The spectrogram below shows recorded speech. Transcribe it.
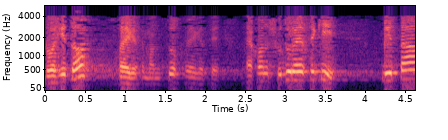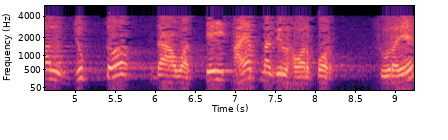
রহিত হয়ে গেছে, মনসুখ হয়ে গেছে। এখন শুধু রয়েছে কি? কিতাল যুক্ত দাওয়াত। এই আয়াত নাজিল হওয়ার পর সুরায়ে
